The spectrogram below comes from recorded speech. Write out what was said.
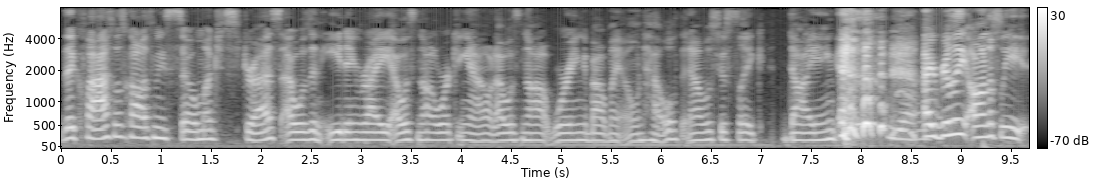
the class was causing me so much stress. I wasn't eating right. I was not working out. I was not worrying about my own health. And I was just like dying. Yeah. I really, honestly,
